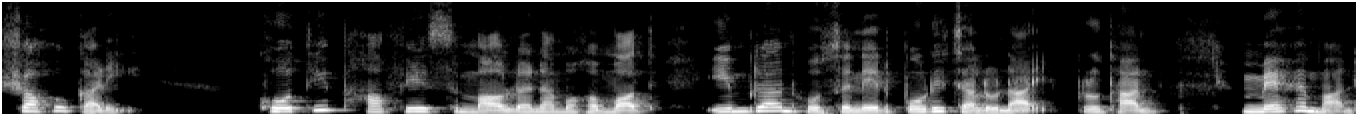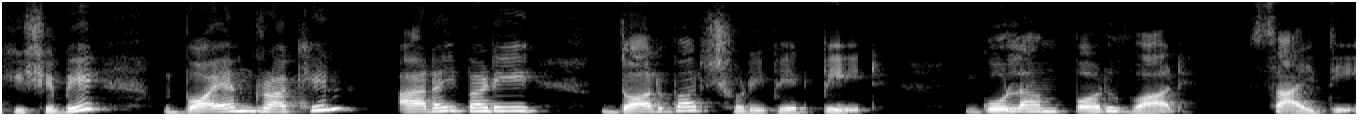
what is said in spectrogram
সহকারী খতিব হাফিজ মাওলানা মোহাম্মদ ইমরান হোসেনের পরিচালনায় প্রধান মেহমান হিসেবে বয়ান রাখেন আড়াইবাড়ি দরবার শরীফের পীর গোলাম পরওয়ার সাইদি।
